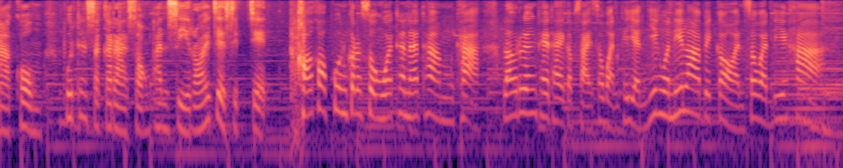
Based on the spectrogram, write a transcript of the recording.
นาคม พุทธศักราช 2477 ขอขอบคุณกระทรวงวัฒนธรรมค่ะเล่าเรื่องไทยๆกับสายสวรรค์ขยันยิ่งวันนี้ลาไปก่อน สวัสดีค่ะ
